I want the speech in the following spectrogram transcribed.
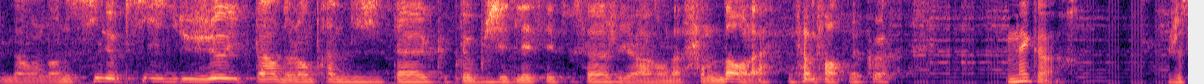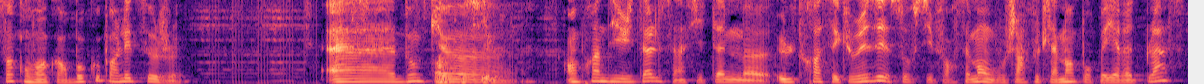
dans, dans le synopsis du jeu, il parle de l'empreinte digitale, que t'es obligé de laisser tout ça. Je veux dire, on a fond dedans là, c'est n'importe quoi. D'accord. Je sens qu'on va encore beaucoup parler de ce jeu. Euh, donc. Empreinte digitale, c'est un système euh, ultra sécurisé, sauf si forcément on vous charcute la main pour payer à votre place.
